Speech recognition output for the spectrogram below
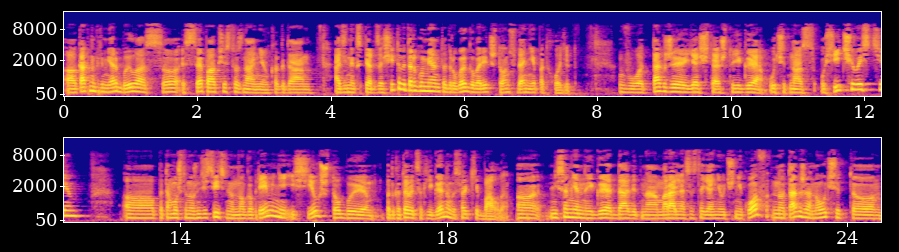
А, как, например, было с эссе по обществознанию, когда один эксперт засчитывает аргументы, другой говорит, что он сюда не подходит. Вот. Также я считаю, что ЕГЭ учит нас усидчивости, а, потому что нужно действительно много времени и сил, чтобы подготовиться к ЕГЭ на высокие баллы. А, несомненно, ЕГЭ давит на моральное состояние учеников, но также оно учит, а,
